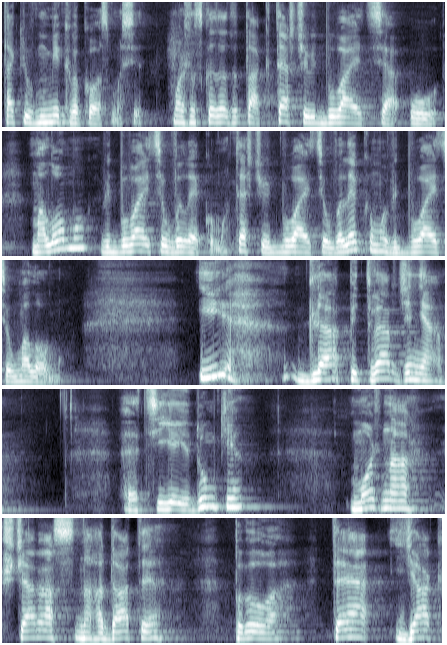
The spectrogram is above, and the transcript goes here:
так і в мікрокосмосі. Можна сказати так, те, що відбувається у малому, відбувається у великому. Те, що відбувається у великому, відбувається у малому. І для підтвердження е, цієї думки можна ще раз нагадати про те, як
